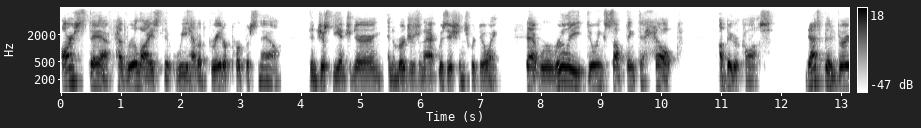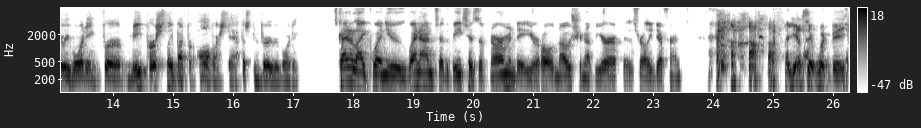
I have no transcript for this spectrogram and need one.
our staff have realized that we have a greater purpose now than just the engineering and the mergers and acquisitions we're doing. That we're really doing something to help a bigger cause. That's been very rewarding for me personally, but for all of our staff. It's been very rewarding. It's kind of like when you went onto the beaches of Normandy, your whole notion of Europe is really different yes, it would be.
